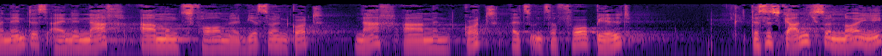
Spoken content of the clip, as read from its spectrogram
Man nennt es eine Nachahmungsformel. Wir sollen Gott nachahmen, Gott als unser Vorbild. Das ist gar nicht so neu.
